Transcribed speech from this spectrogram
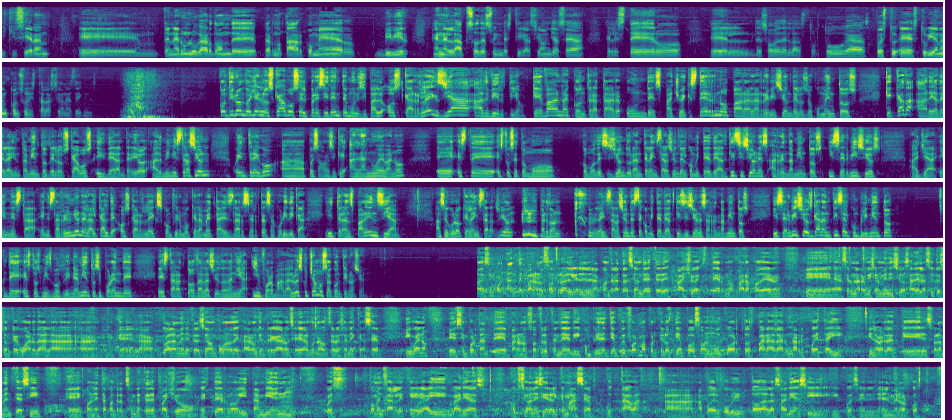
quisieran eh, tener un lugar donde pernotar, comer, vivir en el lapso de su investigación, ya sea el estero, el desove de las tortugas, pues eh, estuvieran con sus instalaciones dignas. Continuando allá en Los Cabos, el presidente municipal Oscar Lex ya advirtió que van a contratar un despacho externo para la revisión de los documentos que cada área del ayuntamiento de Los Cabos y de la anterior administración entregó a, pues ahora sí que a la nueva, ¿no? Eh, este, esto se tomó como decisión durante la instalación del Comité de Adquisiciones, Arrendamientos y Servicios. Allá en esta, en esta reunión, el alcalde Oscar Lex confirmó que la meta es dar certeza jurídica y transparencia. Aseguró que la instalación, perdón, la instalación de este Comité de Adquisiciones, Arrendamientos y Servicios garantiza el cumplimiento de estos mismos lineamientos y por ende estará toda la ciudadanía informada. Lo escuchamos a continuación. Es importante para nosotros la contratación de este despacho externo para poder eh, hacer una revisión minuciosa de la situación que guarda la, actual administración, cómo nos dejaron, qué entregaron, si hay algunas observaciones que hacer. Y bueno, es importante para nosotros tener y cumplir en tiempo y forma porque los tiempos son muy cortos para dar una respuesta y, y la verdad que solamente así, eh, con esta contratación de este despacho externo y también pues comentarles que hay varias opciones y era el que más se ajustaba a, poder cubrir todas las áreas y, pues en el menor costo.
